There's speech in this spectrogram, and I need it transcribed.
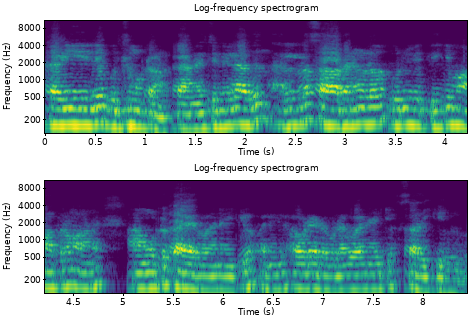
കഴിയില്ല ബുദ്ധിമുട്ടാണ്. കാരണം വെച്ചിട്ടുണ്ടെങ്കിൽ അത് നല്ല സാധനമുള്ള ഒരു വ്യക്തിക്ക് മാത്രമാണ് അങ്ങോട്ട് കയറുവാനായിട്ടോ അല്ലെങ്കിൽ അവിടെ ഇടപെടാനായിട്ടോ സാധിക്കുകയുള്ളൂ.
